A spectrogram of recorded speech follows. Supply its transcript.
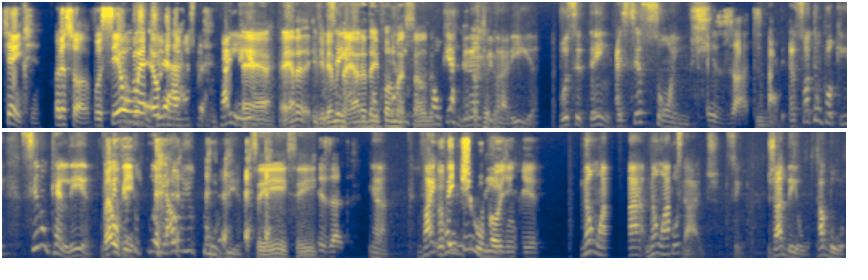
Gente, olha só, você não, ou é, é o errado? Vai ler. É, era, vivemos na era da informação. Né? Qualquer grande livraria, você tem as sessões. Exato. Sabe? É só ter um pouquinho. Se não quer ler, vai, vai ouvir. tutorial no YouTube. sim, sim. Exato. É. Vai, não vai tem entender. desculpa hoje em dia. Não há, não há possibilidade. Sim. Já deu, acabou.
